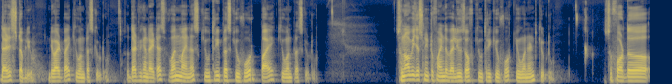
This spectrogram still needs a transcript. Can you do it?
that is W divided by Q1 plus Q2. So that we can write as 1 minus Q3 plus Q4 by Q1 plus Q2. So now we just need to find the values of Q3, Q4, Q1 and Q2. So for the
